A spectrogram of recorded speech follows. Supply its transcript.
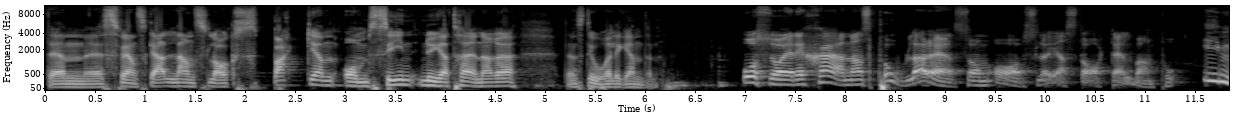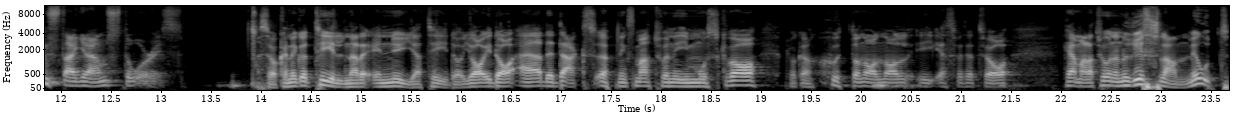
Den eh, svenska landslagsbacken om sin nya tränare, den stora legenden. Och så är det stjärnans polare som avslöjar startelvan på Instagram stories. Så kan det gå till när det är nya tider. Ja, idag är det dags. Öppningsmatchen i Moskva klockan 17.00 i SVT2. Hemmanationen Ryssland mot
